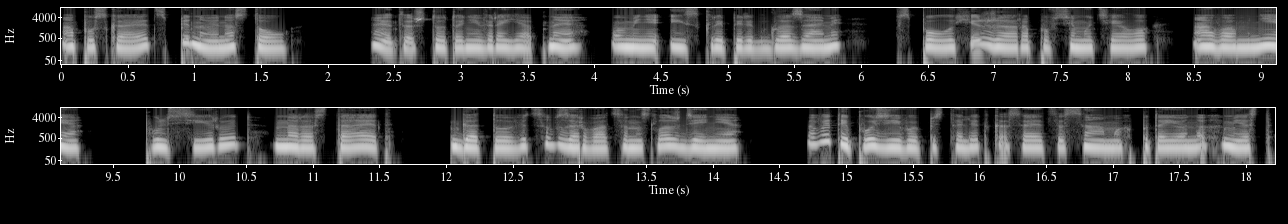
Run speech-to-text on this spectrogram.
опускает спиной на стол. Это что-то невероятное. У меня искры перед глазами, всполохи жара по всему телу, а во мне пульсирует, нарастает, готовится взорваться наслаждение. В этой позе его пистолет касается самых потаенных мест.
